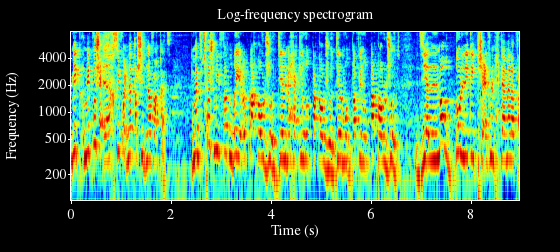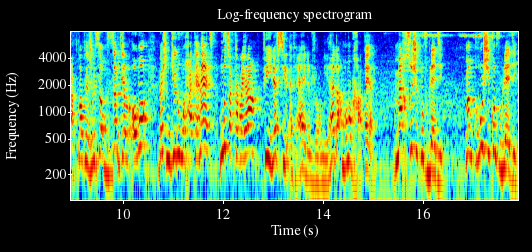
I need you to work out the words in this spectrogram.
ما يكونش خص يكون عندنا ترشيد نفقات ما نفتحوش ملفات نضيعوا الطاقة والجهد ديال المحاكم والطاقة والجهد ديال الموظفين والطاقة والجهد. ديال الماء والضوء اللي كيتشعل في المحكمة لا تعطلات الجلسه وبزاف ديال الأمور باش نديروا محاكمات متكررة في نفس الأفعال الجرمية. هذا أمر خطير. ما خصوش يكون في بلادي. ما مقبولش يكون في بلادي.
